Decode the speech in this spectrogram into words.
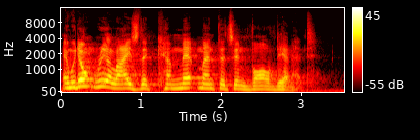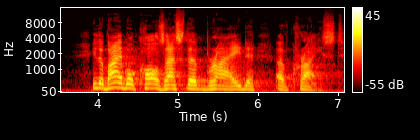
and we don't realize the commitment that's involved in it. The Bible calls us the bride of Christ.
